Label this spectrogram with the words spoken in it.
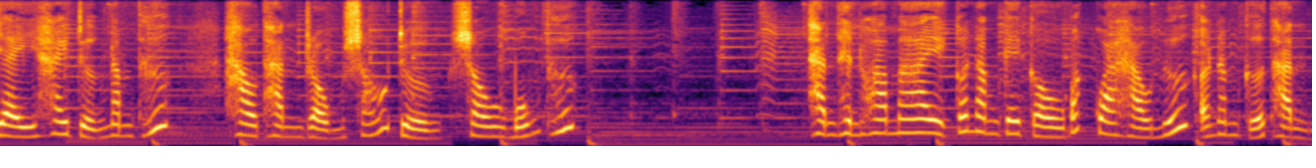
dày 2 trượng 5 thước, hào thành rộng 6 trượng, sâu 4 thước. Thành hình hoa mai có 5 cây cầu bắc qua hào nước ở năm cửa thành,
